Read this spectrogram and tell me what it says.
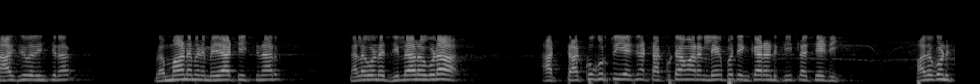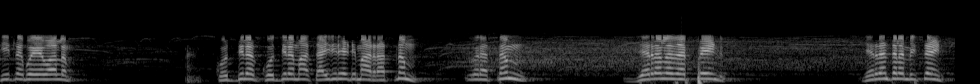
ఆశీర్వదించినారు. బ్రహ్మాండమైన మెజార్టీ ఇచ్చినారు. నల్గొండ జిల్లాలో కూడా ఆ ట్రక్కు గుర్తు చేసిన ట్రక్కు టామారని లేకపోతే ఇంకా రెండు సీట్లు వచ్చేటి పదకొండు సీట్లు పోయేవాళ్ళం. కొద్దిల కొద్దిల మా సైదిరెడ్డి మా రత్నం ఈ రత్నం జర్రల తప్పేయండు జర్రంతల మిస్ అయ్యండి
